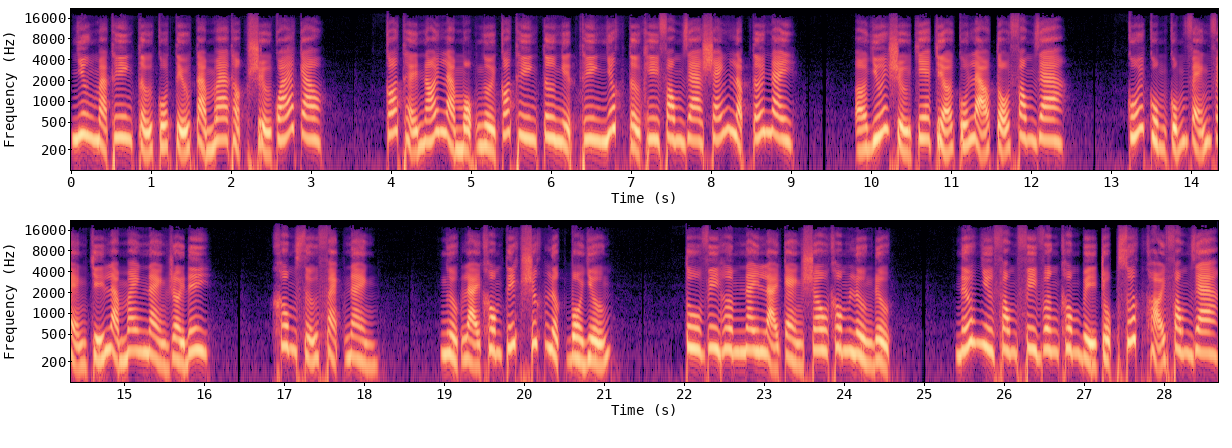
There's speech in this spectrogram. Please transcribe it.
Nhưng mà thiên tử của tiểu tà ma thật sự quá cao. Có thể nói là một người có thiên tư nghịch thiên nhất từ khi Phong gia sáng lập tới nay. Ở dưới sự che chở của lão tổ Phong gia, cuối cùng cũng vẹn vẹn chỉ là mang nàng rời đi, không xử phạt nàng, ngược lại không tiếc sức lực bồi dưỡng. Tu vi hôm nay lại càng sâu không lường được. Nếu như Phong Phi Vân không bị trục xuất khỏi Phong gia,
